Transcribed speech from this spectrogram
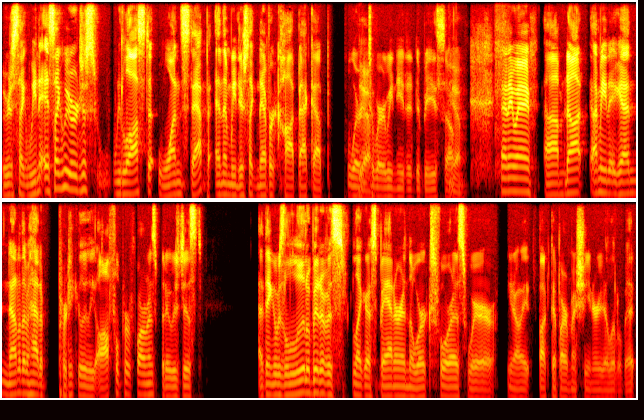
We were just like we. It's like we were just we lost one step and then we just like never caught back up where Yeah. to where we needed to be. So Yeah. anyway, um, not. I mean, again, none of them had a particularly awful performance, but it was just. I think it was a little bit of a like a spanner in the works for us, where you know it fucked up our machinery a little bit.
